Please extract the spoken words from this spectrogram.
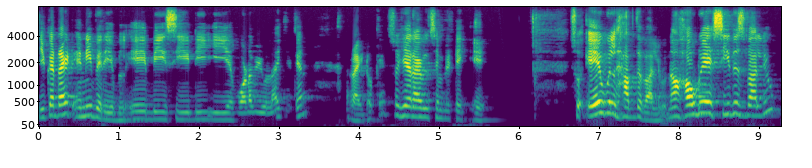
You can write any variable a, b, c, d, e, f, whatever you like. You can write. Okay. So here I will simply take a so a will have the value. Now how do I see this value?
